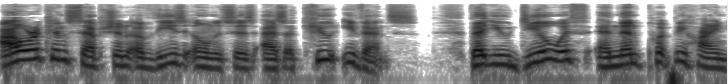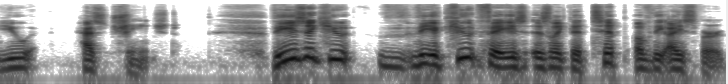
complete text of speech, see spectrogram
Our conception of these illnesses as acute events that you deal with and then put behind you has changed. These acute the acute phase is like the tip of the iceberg.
